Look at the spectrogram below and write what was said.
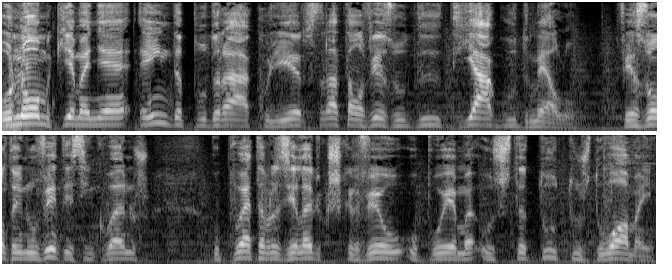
O nome que amanhã ainda poderá acolher será talvez o de Tiago de Melo. Fez ontem 95 anos o poeta brasileiro que escreveu o poema Os Estatutos do Homem.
